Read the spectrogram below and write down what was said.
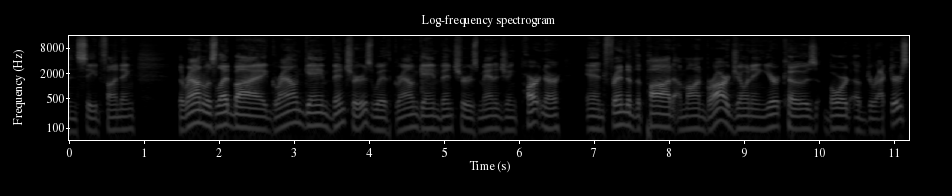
in seed funding. The round was led by Ground Game Ventures, with Ground Game Ventures managing partner and friend of the pod, Amon Brar, joining Yourco's board of directors.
